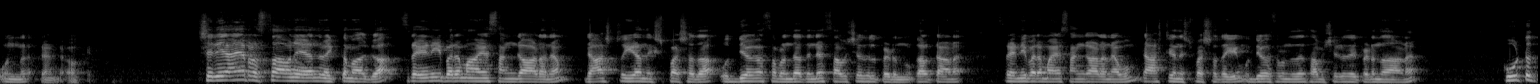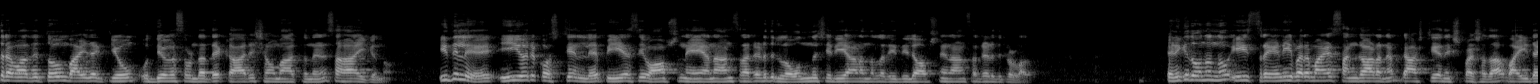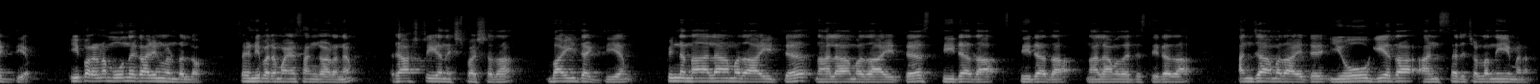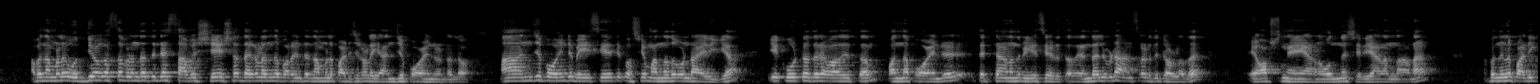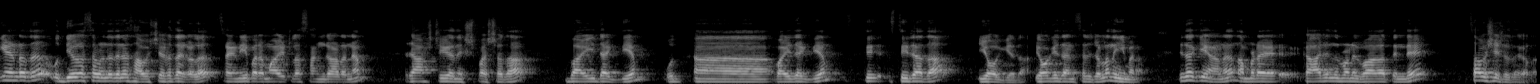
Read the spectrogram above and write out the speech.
ഒന്ന് രണ്ട്. ഓക്കെ. ശരിയായ പ്രസ്താവന ഏതെന്ന് വ്യക്തമാക്കുക. ശ്രേണീപരമായ സംഘാടനം രാഷ്ട്രീയ നിഷ്പക്ഷത ഉദ്യോഗസ്ഥ ബന്ധത്തിന്റെ സവിശേഷതയിൽപ്പെടുന്നു. കറക്റ്റാണ് ശ്രേണീപരമായ സംഘാടനവും രാഷ്ട്രീയ നിഷ്പക്ഷതയും ഉദ്യോഗസ്ഥ ബന്ധത്തിന്റെ സവിശേഷതയിൽപ്പെടുന്നതാണ്. കൂട്ടുത്തരവാദിത്വവും വൈദഗ്ധ്യവും ഉദ്യോഗസ്ഥ ബന്ധത്തെ കാര്യക്ഷമമാക്കുന്നതിന് സഹായിക്കുന്നു. ഇതിൽ ഈ ഒരു ക്വസ്റ്റ്യനിൽ P S C option A ആണ് ആൻസർ ആയിട്ട് എടുത്തിട്ടുള്ളത്. ഒന്ന് ശരിയാണെന്നുള്ള രീതിയിൽ ഓപ്ഷൻ എ ആൻസർ ആയിട്ട് എടുത്തിട്ടുള്ളത്. എനിക്ക് തോന്നുന്നു ഈ ശ്രേണീപരമായ സംഘാടനം രാഷ്ട്രീയ നിഷ്പക്ഷത വൈദഗ്ധ്യം ഈ പറയുന്ന മൂന്ന് കാര്യങ്ങളുണ്ടല്ലോ. ശ്രേണീപരമായ സംഘാടനം രാഷ്ട്രീയ നിഷ്പക്ഷത വൈദഗ്ധ്യം പിന്നെ നാലാമതായിട്ട് നാലാമതായിട്ട് സ്ഥിരത സ്ഥിരത നാലാമതായിട്ട് സ്ഥിരത അഞ്ചാമതായിട്ട് യോഗ്യത അനുസരിച്ചുള്ള നിയമനം. അപ്പോൾ നമ്മൾ ഉദ്യോഗസ്ഥ വൃന്ദത്തിന്റെ സവിശേഷതകൾ എന്ന് പറഞ്ഞിട്ട് നമ്മൾ പഠിച്ചിട്ടുള്ള ഈ അഞ്ച് പോയിന്റ് ഉണ്ടല്ലോ. ആ അഞ്ച് പോയിന്റ് ബേസ് ചെയ്തിട്ട് ക്വസ്റ്റ്യൻ വന്നതുകൊണ്ടായിരിക്കുക ഈ കൂട്ടുത്തരവാദിത്വം വന്ന പോയിന്റ് തെറ്റാണെന്ന് പി എസ് സി എടുത്തത്. എന്തായാലും ഇവിടെ ആൻസർ എടുത്തിട്ടുള്ളത് ഓപ്ഷൻ എ ആണ് ഒന്ന് ശരിയാണെന്നാണ്. അപ്പം നിങ്ങൾ പഠിക്കേണ്ടത് ഉദ്യോഗസ്ഥ വൃന്ദത്തിന്റെ സവിശേഷതകൾ ശ്രേണീപരമായിട്ടുള്ള സംഘാടനം രാഷ്ട്രീയ നിഷ്പക്ഷത വൈദഗ്ധ്യം വൈദഗ്ധ്യം സ്ഥിരത യോഗ്യത യോഗ്യത അനുസരിച്ചുള്ള നിയമനം. ഇതൊക്കെയാണ് നമ്മുടെ കാര്യനിർവഹണ വിഭാഗത്തിന്റെ സവിശേഷതകൾ.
